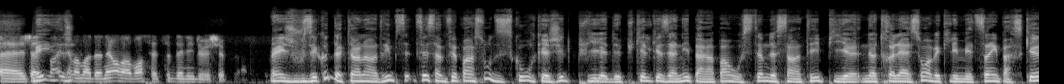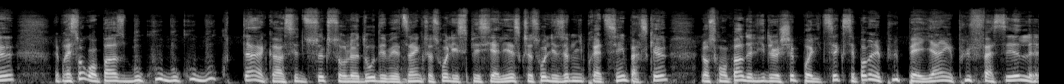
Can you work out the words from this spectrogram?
Euh, J'espère qu'à un moment donné, on va avoir ce type de leadership. -là. Ben, je vous écoute, docteur Landry. Ça me fait penser au discours que j'ai depuis euh, depuis quelques années par rapport au système de santé puis euh, notre relation avec les médecins, parce que l'impression qu'on passe beaucoup, beaucoup, beaucoup de temps à casser du sucre sur le dos des médecins, que ce soit les spécialistes, que ce soit les omnipraticiens, parce que lorsqu'on parle de leadership politique, c'est pas mal plus payant et plus facile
